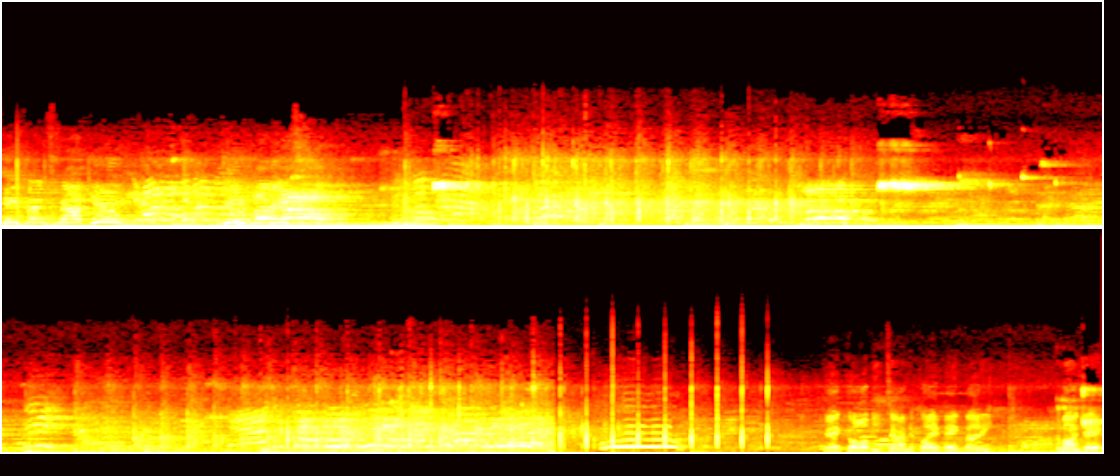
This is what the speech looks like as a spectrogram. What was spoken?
Defense, Matthew. Defense. Okay, Colby, time to play big, buddy. Come on, Jake.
